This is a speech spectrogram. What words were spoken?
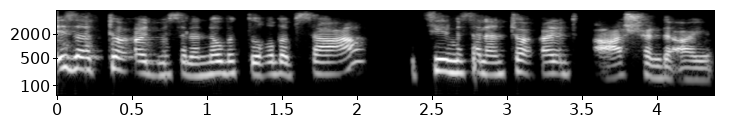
إذا بتقعد مثلا نوبة الغضب ساعة بتصير مثلا تقعد عشر دقائق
